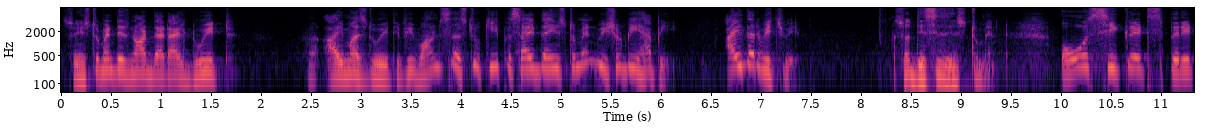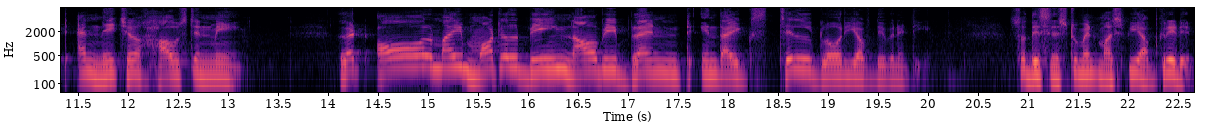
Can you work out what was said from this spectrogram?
So, instrument is not that I'll do it, uh, I must do it. If he wants us to keep aside the instrument, we should be happy either which way. So, this is instrument. O secret spirit and nature housed in me, let all my mortal being now be blent in thy still glory of divinity. So, this instrument must be upgraded.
